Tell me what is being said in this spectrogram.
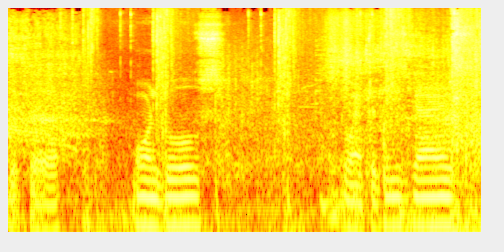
Get the Mournguls. Go after these guys.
